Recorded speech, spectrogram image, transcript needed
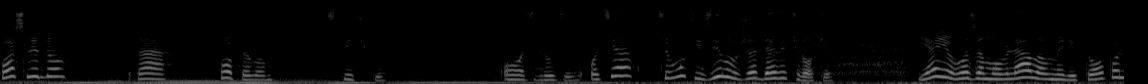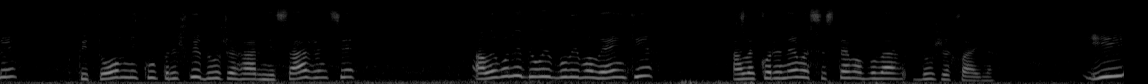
послідом та попелом з пічки. Ось, друзі, ось я цьому кізілу вже 9 років. Я його замовляла в Мелітополі, в питомнику. Прийшли дуже гарні саджанці, але вони були маленькі, але коренева система була дуже файна. І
